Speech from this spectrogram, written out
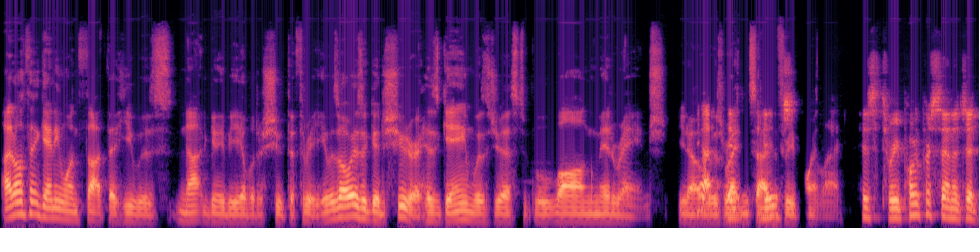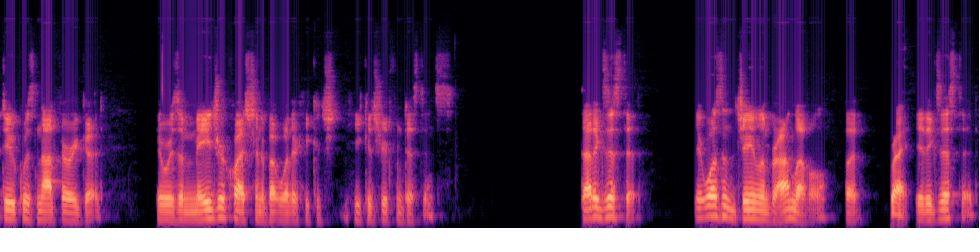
I don't think anyone thought that he was not going to be able to shoot the three. He was always a good shooter. His game was just long mid range. You know, yeah, it was right his, inside his, the three point line. His three point percentage at Duke was not very good. There was a major question about whether he could he could shoot from distance. That existed. It wasn't Jaylen Brown level, but right. it existed.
